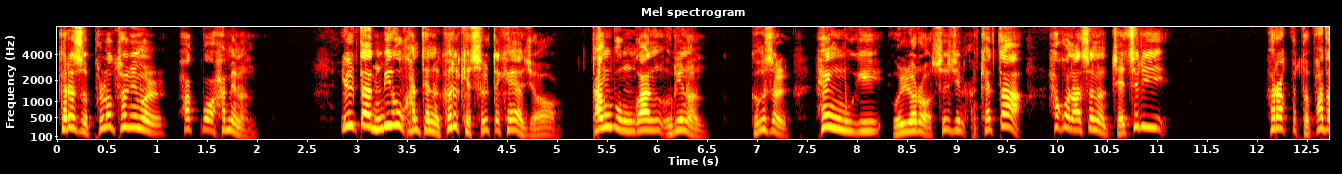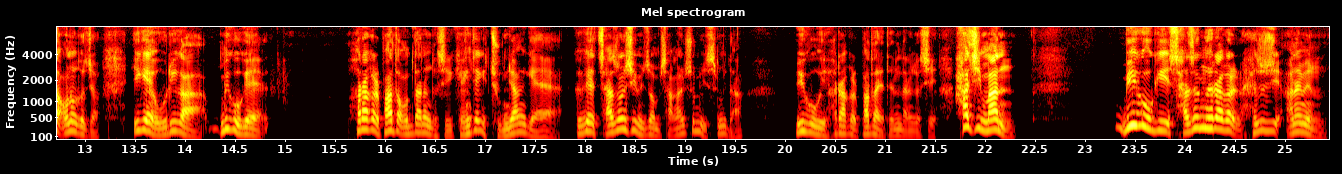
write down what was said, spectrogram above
그래서 플루토늄을 확보하면은 일단 미국한테는 그렇게 설득해야죠. 당분간 우리는 그것을 핵무기 원료로 쓰진 않겠다 하고 나서는 재처리 허락부터 받아오는 거죠. 이게 우리가 미국에 허락을 받아온다는 것이 굉장히 중요한 게 그게 자존심이 좀 상할 수는 있습니다. 미국의 허락을 받아야 된다는 것이. 하지만 미국이 사전 허락을 해주지 않으면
